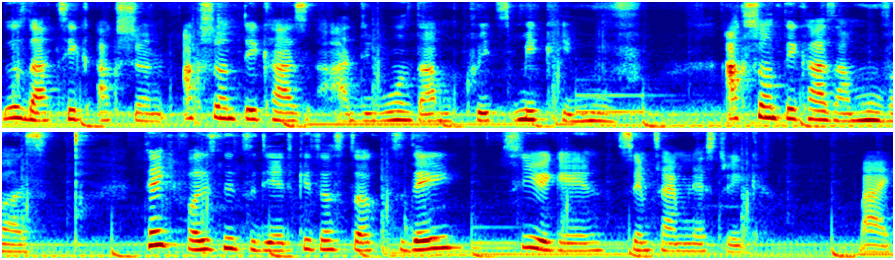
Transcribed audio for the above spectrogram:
those that take action action takers are the ones that create make a move action takers and movers. Thank you for listening to the educators talk today. See you again same time next week. Bye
